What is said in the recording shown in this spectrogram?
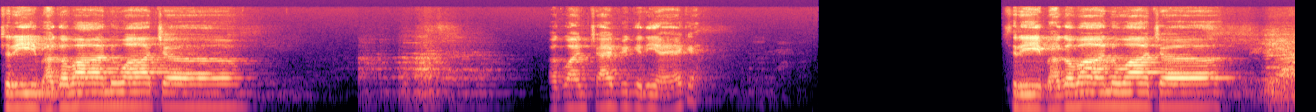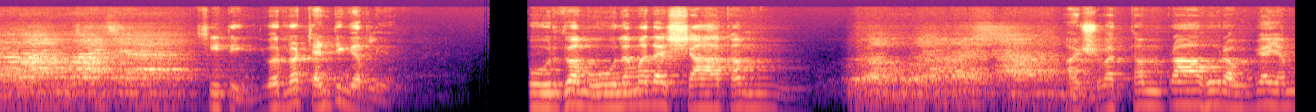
Shri Bhagavan भगवान चाय पी के नहीं आया क्या श्री भगवान वाच cheating you are not chanting earlier ऊर्ध्वमूलमदशाखम् अश्वत्थं प्राहुरव्ययम्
